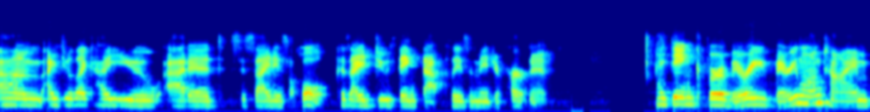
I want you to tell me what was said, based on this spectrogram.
um, I do like how you added society as a whole because I do think that plays a major part in it. I think for a very, very long time,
